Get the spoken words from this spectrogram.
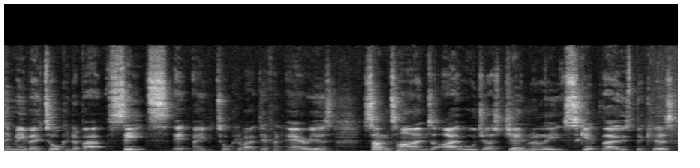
it may be talking about seats, it may be talking about different areas. Sometimes I will just generally skip those because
